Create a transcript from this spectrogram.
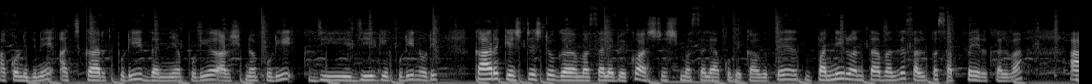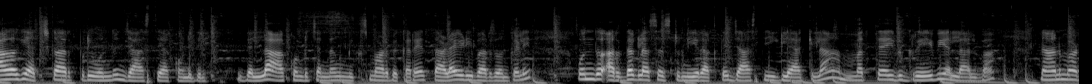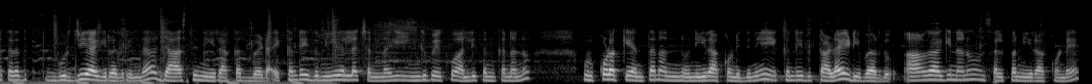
ಹಾಕ್ಕೊಂಡಿದ್ದೀನಿ ಅಚ್ಕಾರದ ಪುಡಿ, ಧನಿಯಾ ಪುಡಿ ಅರಶಿನ ಪುಡಿ, ಜೀ, ಜೀರಿಗೆ ಪುಡಿ ನೋಡಿ. ಖಾರಕ್ಕೆ ಎಷ್ಟೆಷ್ಟು ಗ ಮಸಾಲೆ ಬೇಕೋ ಅಷ್ಟೆಷ್ಟು ಮಸಾಲೆ ಹಾಕೋಬೇಕಾಗುತ್ತೆ. ಪನ್ನೀರು ಅಂತ ಬಂದರೆ ಸ್ವಲ್ಪ ಸಪ್ಪೆ ಇರುತ್ತಲ್ವ? ಹಾಗಾಗಿ ಅಚ್ಕಾರದ ಪುಡಿ ಒಂದೊಂದು ಜಾಸ್ತಿ ಹಾಕ್ಕೊಂಡಿದ್ದೀನಿ ಇದೆಲ್ಲ ಹಾಕ್ಕೊಂಡು ಚೆನ್ನಾಗಿ ಮಿಕ್ಸ್ ಮಾಡ್ಬೇಕಾದ್ರೆ ತಳ ಹಿಡಿಬಾರ್ದು ಅಂತೇಳಿ ಒಂದು ಅರ್ಧ ಗ್ಲಾಸಷ್ಟು ನೀರು ಹಾಕ್ತೆ. ಜಾಸ್ತಿ ಈಗಲೇ ಹಾಕಿಲ್ಲ. ಮತ್ತು ಇದು ಗ್ರೇವಿ ಅಲ್ಲ ಅಲ್ವಾ? ನಾನು ಮಾಡ್ತಾ ಇರೋದು ಬುರ್ಜಿ ಆಗಿರೋದ್ರಿಂದ ಜಾಸ್ತಿ ನೀರು ಹಾಕೋದು ಬೇಡ. ಯಾಕಂದರೆ ಇದು ನೀರೆಲ್ಲ ಚೆನ್ನಾಗಿ ಇಂಗಬೇಕು ಅಲ್ಲಿ ತನಕ ನಾನು. ಹುರ್ಕೊಳ್ಳೋಕ್ಕೆ ಅಂತ ನಾನು ನೀರು ಹಾಕ್ಕೊಂಡಿದ್ದೀನಿ ಯಾಕಂದರೆ ಇದು ತಳ ಹಿಡಿಬಾರ್ದು. ಹಾಗಾಗಿ ನಾನು ಒಂದು ಸ್ವಲ್ಪ ನೀರು ಹಾಕ್ಕೊಂಡೆ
